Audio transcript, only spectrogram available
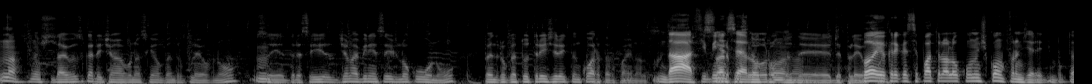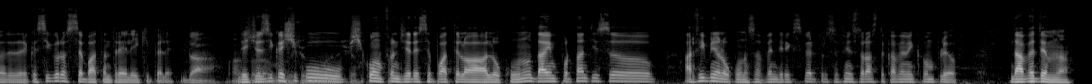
Nu, nu știu. Dar ai văzut care e cea mai bună schemă pentru play-off, nu? Mm. Să, trebuie să iei, cel mai bine e să ieși locul 1, pentru că tu treci direct în quarter finals. Da, ar fi bine Sar să ia peste o locul rundă 1. de, de play-off. Bă, eu cred că se poate lua locul 1 și cu o înfrângere din punctul meu de vedere, că sigur o să se bată între ele echipele. Da. Deci asta eu zic că am și văzut eu, cu, gândesc și și cu o înfrângere se poate lua locul 1, dar important e să... Ar fi bine locul 1 să avem direct sferturi, să fim 100% că avem echipă în play-off. Dar vedem, na.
